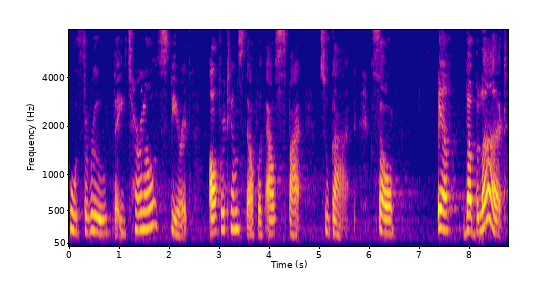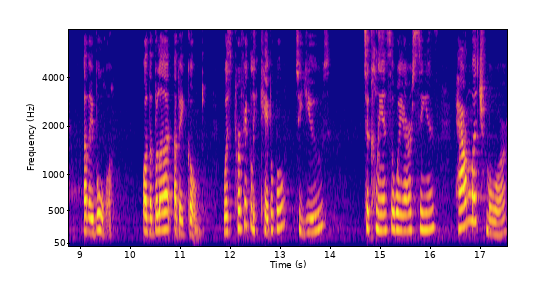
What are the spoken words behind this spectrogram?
who through the eternal Spirit offered himself without spot to God. So, if the blood of a bull or the blood of a goat was perfectly capable to use to cleanse away our sins, how much more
